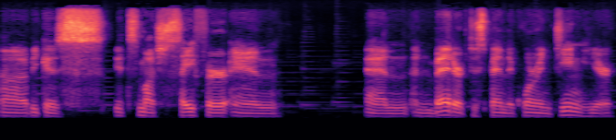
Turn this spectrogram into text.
uh, because it's much safer and and and better to spend the quarantine here.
